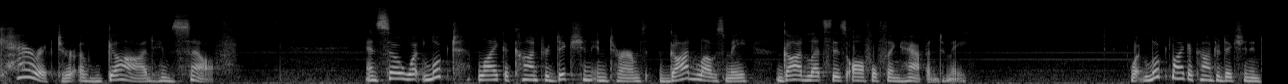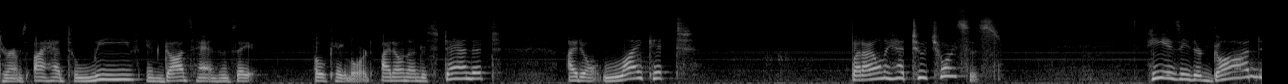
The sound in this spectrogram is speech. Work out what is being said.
character of God Himself. And so, what looked like a contradiction in terms, God loves me, God lets this awful thing happen to me. What looked like a contradiction in terms, I had to leave in God's hands and say, okay, Lord, I don't understand it, I don't like it, but I only had two choices. He is either God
